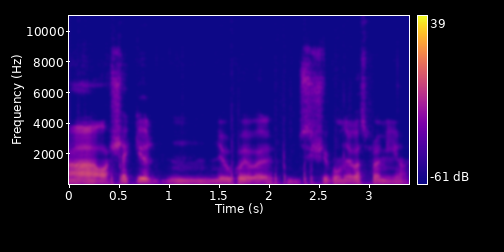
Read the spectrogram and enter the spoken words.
Ah, ó, cheque new chegou um negócio pra mim, ó.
